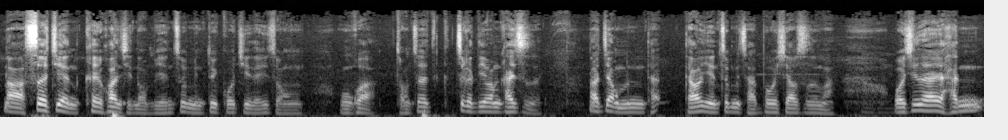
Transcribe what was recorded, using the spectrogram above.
那射箭可以唤醒我们原住民对过去的一种文化。从这这个地方开始，那这样我们台台湾原住民才不会消失嘛。我现在很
